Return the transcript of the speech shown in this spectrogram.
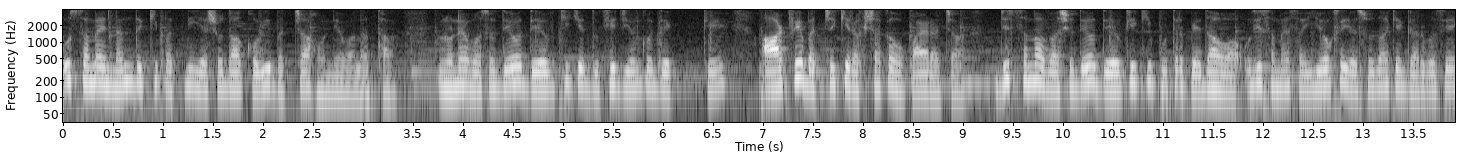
उस समय नंद की पत्नी यशोदा को भी बच्चा होने वाला था। उन्होंने वसुदेव देवकी के दुखी जीवन को देख के आठवें बच्चे की रक्षा का उपाय रचा। जिस समय वसुदेव देवकी की पुत्र पैदा हुआ, उसी समय संयोग से यशोदा के गर्भ से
